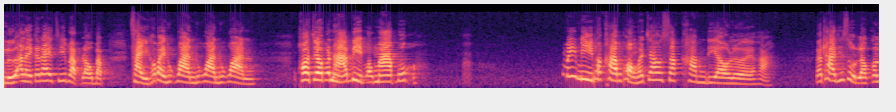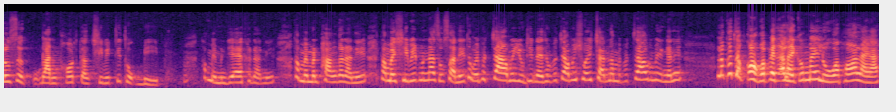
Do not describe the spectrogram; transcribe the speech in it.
หรืออะไรก็ได้ที่แบบเราแบบใส่เข้าไปทุกวันทุกวันทุกวัน พอเจอปัญหาบีบออกมาปุ๊บ ไม่มีพระคำของพระเจ้าสักคำเดียวเลยค่ะ แล้วท้ายที่สุดเราก็รู้สึกรันทดกับชีวิตที่ถูกบีบทำไมมันแย่ขนาดนี้ทำไมมันพังขนาดนี้ทำไมชีวิตมันน่าสงสารนี้ทำไมพระเจ้าไม่อยู่ที่ไหนทำไมพระเจ้าไม่ช่วยฉันทำไมพระเจ้าทำไมอย่างนี้แล้วก็จะออกมาเป็นอะไรก็ไม่รู้ว่าเพราะอะไรคะ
